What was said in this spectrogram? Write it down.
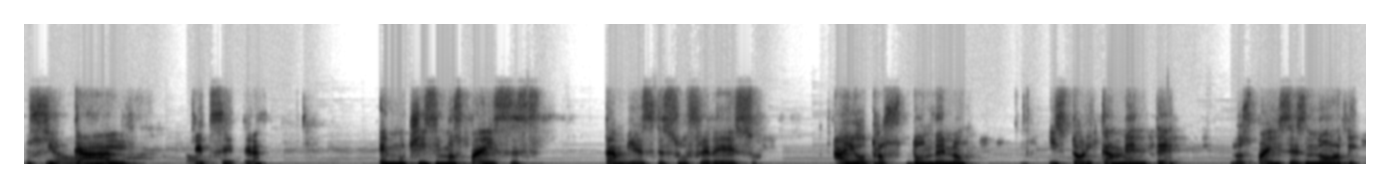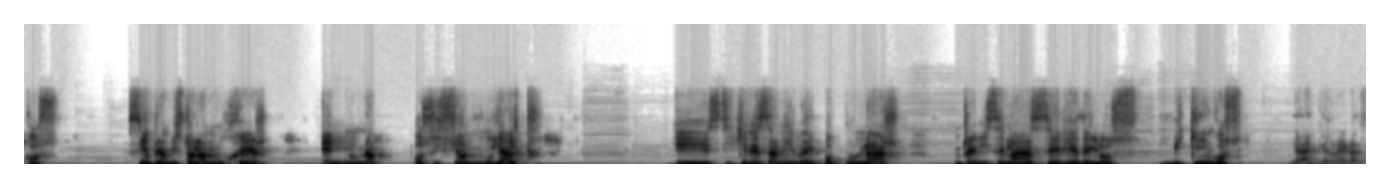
musical, etcétera. En muchísimos países también se sufre de eso. Hay otros donde no. Históricamente, los países nórdicos siempre han visto a la mujer en una posición muy alta. Eh, si quieres a nivel popular, revisen la serie de los vikingos. Y eran guerreras.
